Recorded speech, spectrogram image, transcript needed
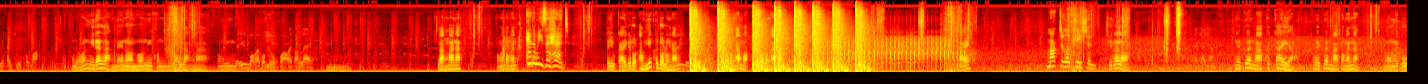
มีใครคิดปะวะเดี๋ยวมันมีด้านหลังแน่นอน เพราะมันมีคนไหลหลังมาต้องวิ่งเดี๋ยวที่พี่บอกให้ผมดูขวาไว้ตอนแรกอะอืมหลังมานะต รงนั้นตรงนั้น Enemies ahead! จะอยู่ไกลกระโดดเอาวเฮียกระโดดลงน้ำกระโดดลงน้ำเหรอกระโดดลงน้ำเหรอไหน Marked a location. ชิดแล้วเหรอ ยังยังยังในเพื่อนมาร์กใกล้ๆอะทำไมเพื่อนมาร์กตรงนั้นน่ะ งงเลยกู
